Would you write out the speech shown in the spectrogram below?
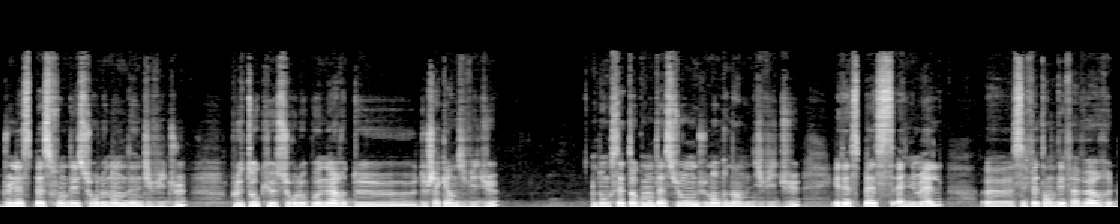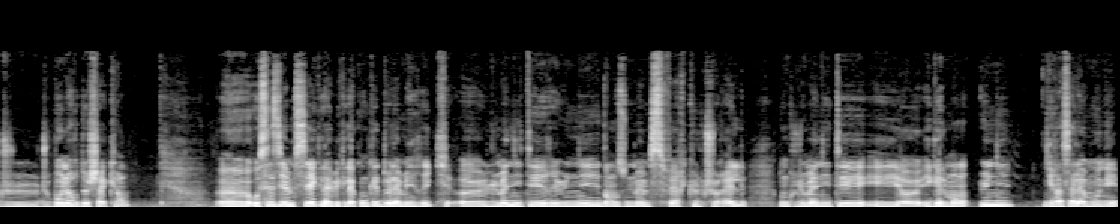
d'une espèce fondée sur le nombre d'individus plutôt que sur le bonheur de, chaque individu. Donc cette augmentation du nombre d'individus et d'espèces animales euh, s'est faite en défaveur du, bonheur de chacun. au XVIe siècle, avec la conquête de l'Amérique, l'humanité est réunie dans une même sphère culturelle. Donc l'humanité est également unie grâce à la monnaie.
